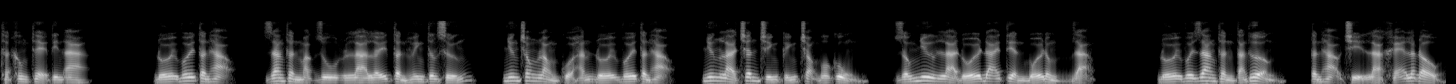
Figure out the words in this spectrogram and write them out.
thật không thể tin a. Đối với Tần Hạo, Giang Thần mặc dù là lấy Tần huynh tương xứng, nhưng trong lòng của hắn đối với Tần Hạo, nhưng là chân chính kính trọng vô cùng, giống như là đối đãi tiền bối đồng dạng. Đối với Giang Thần tán thưởng, Tần Hạo chỉ là khẽ lắc đầu.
